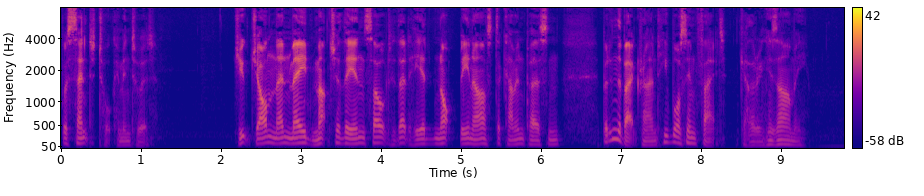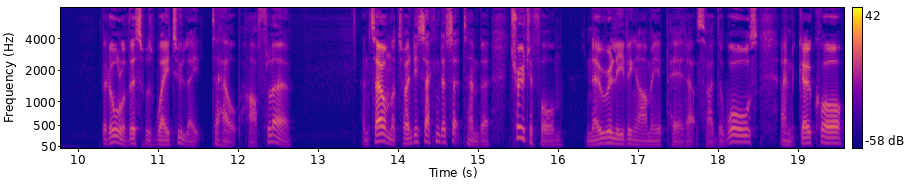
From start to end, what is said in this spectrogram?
was sent to talk him into it. Duke John then made much of the insult that he had not been asked to come in person, but in the background he was in fact gathering his army. But all of this was way too late to help Harfleur. And so on the 22nd of September, true to form, no relieving army appeared outside the walls, and Gaucourt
